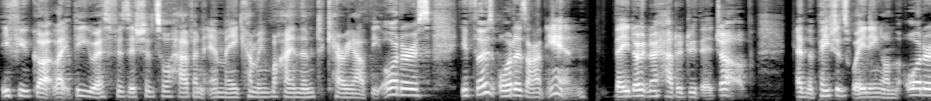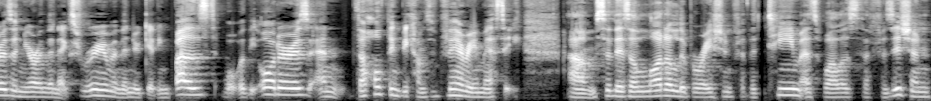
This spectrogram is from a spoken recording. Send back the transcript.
if you've got like the US physicians will have an MA coming behind them to carry out the orders, if those orders aren't in, they don't know how to do their job. And the patient's waiting on the orders, and you're in the next room, and then you're getting buzzed. What were the orders? And the whole thing becomes very messy. Um, so there's a lot of liberation for the team as well as the physician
